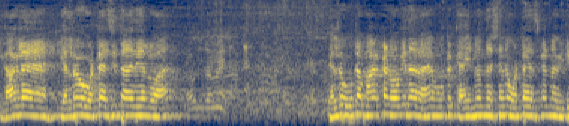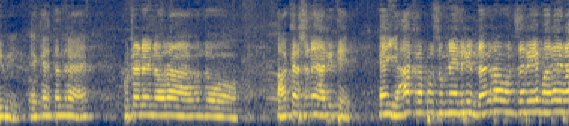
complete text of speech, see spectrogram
ಈಗಾಗಲೇ ಎಲ್ರಿಗೂ ಹೊಟ್ಟೆ ಹಸಿತಾ ಇದೆಯಲ್ವಾ? ಎಲ್ಲರೂ ಊಟ ಮಾಡ್ಕೊಂಡು ಹೋಗಿದ್ದಾರೆ ಊಟಕ್ಕೆ ಇನ್ನೊಂದಷ್ಟು ಜನ ಹೊಟ್ಟೆ ಹಸ್ಕೊಂಡು ನಾವು ಇದೀವಿ. ಯಾಕೆಂತಂದ್ರೆ ಪುಟ್ಟಣ್ಣನವರ ಒಂದು ಆಕರ್ಷಣೆ ಆ ರೀತಿ. ಏ ಯಾಕ್ರಪ್ಪ ಸುಮ್ಮನೆ ಇದ್ರಿ? ನಗರ ಒಂದ್ಸರಿ ಮರೇರ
